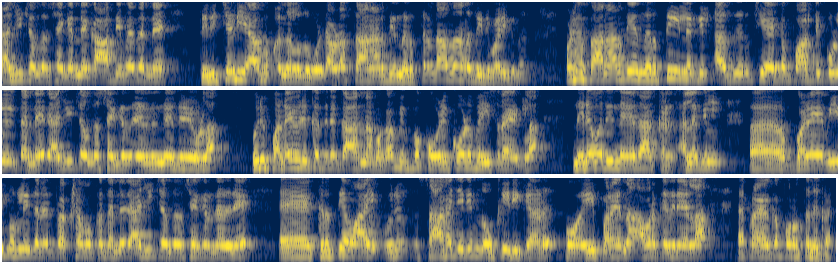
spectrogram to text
രാജീവ് ചന്ദ്രശേഖരന്റെയൊക്കെ ആദ്യമേ തന്നെ തിരിച്ചടിയാകും എന്നുള്ളത് കൊണ്ട് അവിടെ സ്ഥാനാർത്ഥിയെ നിർത്തേണ്ടെന്നാണ് തീരുമാനിക്കുന്നത്. പക്ഷേ സ്ഥാനാർത്ഥിയെ നിർത്തിയില്ലെങ്കിൽ അത് തീർച്ചയായിട്ടും പാർട്ടിക്കുള്ളിൽ തന്നെ രാജീവ് ചന്ദ്രശേഖരനെതിരെയുള്ള ഒരു പടയൊരുക്കത്തിന് കാരണമാകാം. ഇപ്പോൾ കോഴിക്കോട് ബേസ്ഡ് ആയിട്ടുള്ള നിരവധി നേതാക്കൾ അല്ലെങ്കിൽ പഴയ വി മുരളീധരൻ പക്ഷമൊക്കെ തന്നെ രാജീവ് ചന്ദ്രശേഖരനെതിരെ കൃത്യമായി ഒരു സാഹചര്യം നോക്കിയിരിക്കുകയാണ്. ഇപ്പോൾ ഈ പറയുന്ന അവർക്കെതിരെയുള്ള പ്രയോഗം പുറത്തെടുക്കാൻ.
